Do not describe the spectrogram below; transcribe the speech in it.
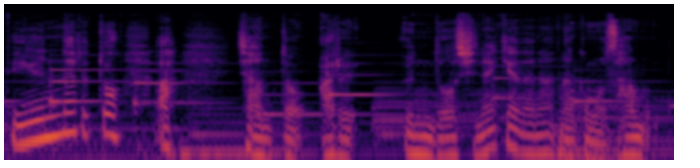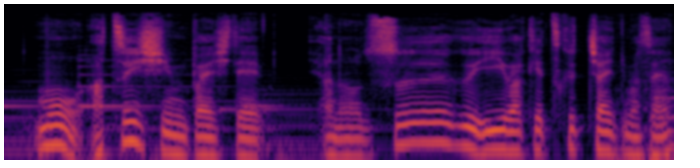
っていうになるとあちゃんとある運動しなきゃだな。なんかもう寒もう暑い心配してあのすぐ言い訳作っちゃいけません？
